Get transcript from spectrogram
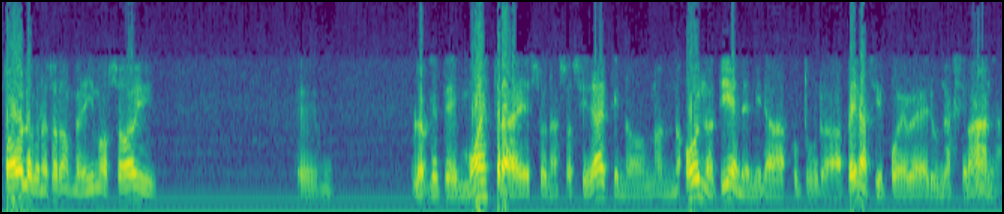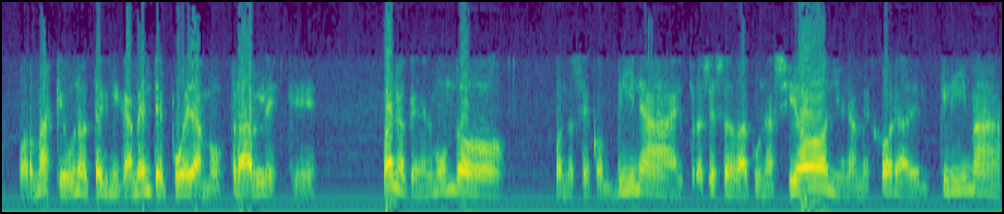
todo lo que nosotros medimos hoy eh, lo que te muestra es una sociedad que no, hoy no tiene mirada a futuro, apenas si puede ver una semana, por más que uno técnicamente pueda mostrarles que, bueno, que en el mundo cuando se combina el proceso de vacunación y una mejora del clima,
